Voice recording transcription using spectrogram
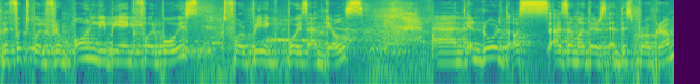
the football from only being for boys for being boys and girls and enrolled us as a mothers in this program.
